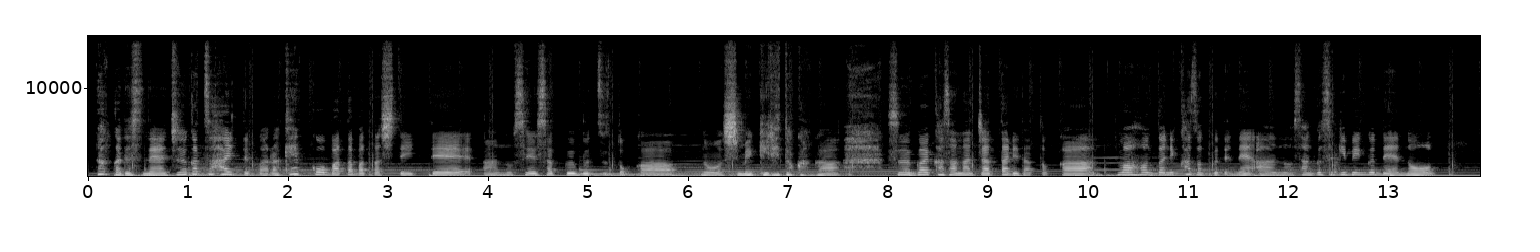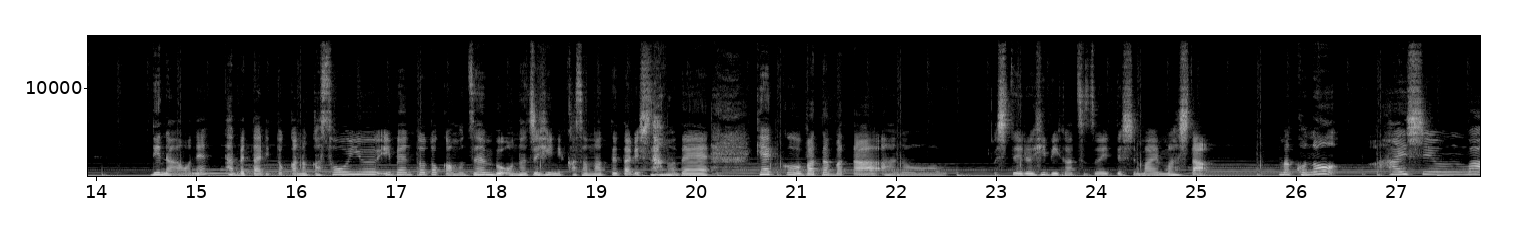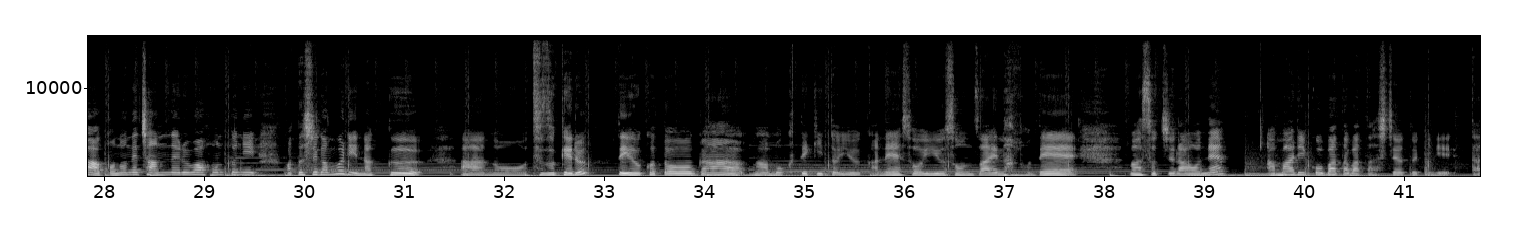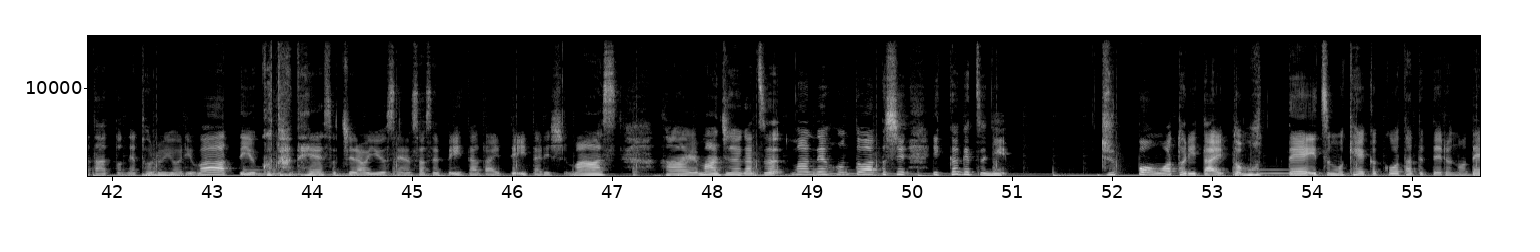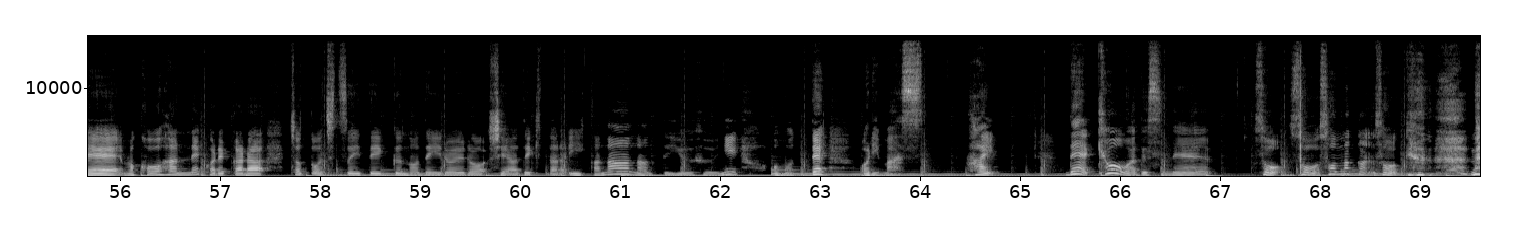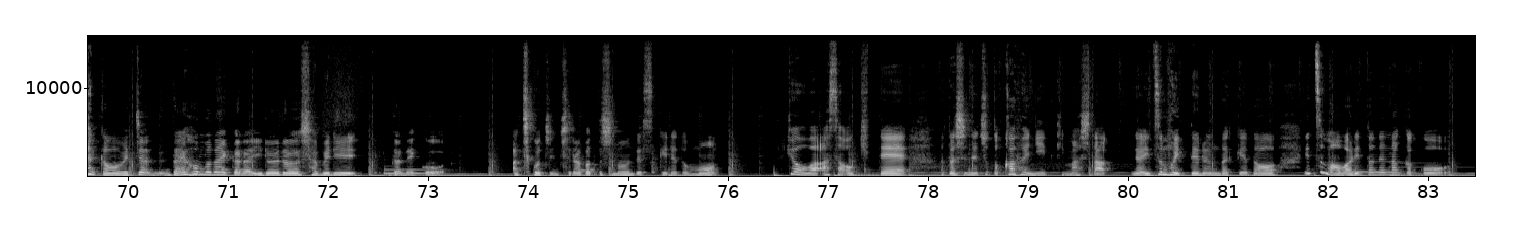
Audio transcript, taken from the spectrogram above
なんかですね10月入ってから結構バタバタしていてあの制作物とかの締め切りとかがすごい重なっちゃったりだとかまあ本当に家族でねあのサンクスギビングデーのディナーをね食べたりとかなんかそういうイベントとかも全部同じ日に重なってたりしたので結構バタバタあのしてる日々が続いてしまいました。まあ、この配信はこのねチャンネルは本当に私が無理なくあの続けるっていうことが、まあ、目的というかねそういう存在なので、まあ、そちらをねあまりこうバタバタしてる時にダダッとね撮るよりはっていうことでそちらを優先させていただいていたりします。はい。まあ10月。まあね、本当は私1ヶ月に10本は撮りたいと思っいつも計画を立ててるので、まあ、後半ねこれからちょっと落ち着いていくのでいろいろシェアできたらいいかななんていうふうに思っております。はい。で今日はですねそうそうそんな感じそう なんかもうめっちゃ台本もないからいろいろ喋りがねこうあちこちに散らばってしまうんですけれども今日は朝起きて私ねちょっとカフェに行きましたでいつも行ってるんだけどいつもは割とねなんかこう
